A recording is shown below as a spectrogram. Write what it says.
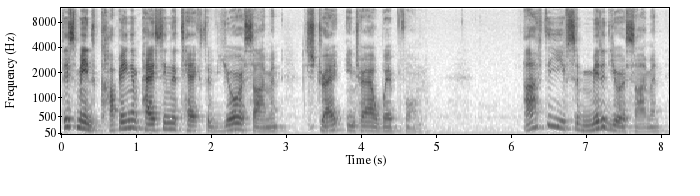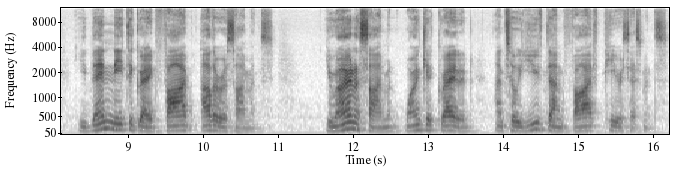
This means copying and pasting the text of your assignment straight into our web form. After you've submitted your assignment, you then need to grade five other assignments. Your own assignment won't get graded until you've done five peer assessments.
